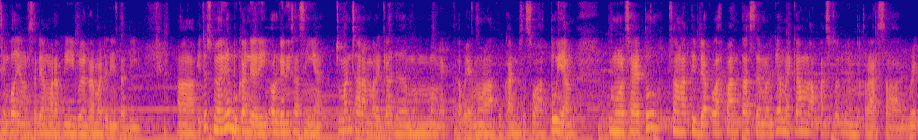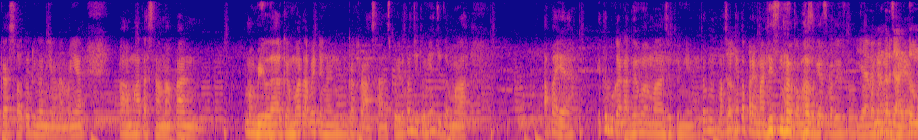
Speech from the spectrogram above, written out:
simpel yang sedang marak di bulan Ramadan ini tadi, uh, itu sebenarnya bukan dari organisasinya, cuman cara mereka dalam apa ya, melakukan sesuatu yang menurut saya itu sangat tidaklah pantas dan mereka mereka melakukan sesuatu dengan kekerasan, mereka sesuatu dengan yang namanya uh, mengatasnamakan membela agama tapi dengan kekerasan. Seperti itu kan jatuhnya juga malah apa ya itu bukan agama malah jatuhnya itu masuknya ke premanisme kok masuknya seperti itu Ya memang pandangan saya. tergantung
